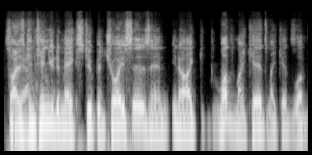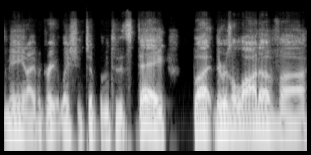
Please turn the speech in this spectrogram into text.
So I just Yeah. continued to make stupid choices and, you know, I loved my kids. My kids loved me and I have a great relationship with them to this day. But there was a lot of, uh,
